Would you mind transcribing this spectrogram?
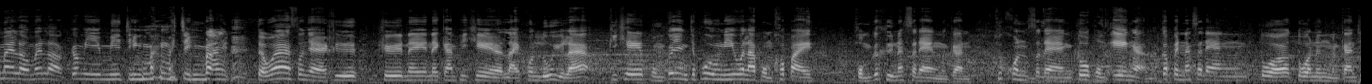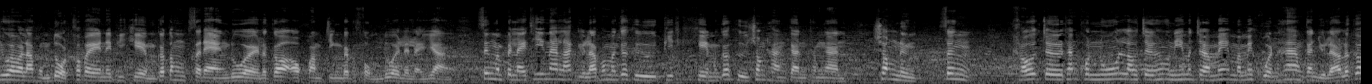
ไม่หรอกไม่หรอกก็มีมีจริงบ้างไม่จริงบ้าง แต่ว่าส่วนใหญ่คือคือในในการ PK หลายคนรู้อยู่แล้ว PK ผมก็ยังจะพูดตรงนี้เวลาผมเข้าไป ผมก็คือนักแสดงเหมือนกัน ทุกคนแสดงตัวผมเองอะก็เป็นนักแสดงตัวตัวหนึ่งเหมือนกันที่ว่าเวลาผมโดดเข้าไปใน PK ผมก็ต้องแสดงด้วย แล้วก็เอาความจริงไปผสมด้วยหลาย ๆ อย่าง ซึ่งมันเป็นอะไรที่น่ารักอยู่แล้วเพราะมันก็คือ PK มันก็คือช่องทางการทำงานช่องหนึ่งซึ่งเขาเจอทั้งคนนู้นเราเจอทั้งคนนี้มันจะไม่ มันไม่ควรห้ามกันอยู่แล้ว แล้วก็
